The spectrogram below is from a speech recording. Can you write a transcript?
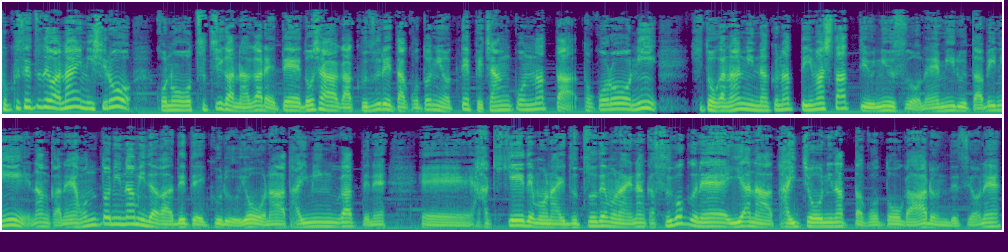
直接ではないにしろ、この土が流れて土砂が崩れたことによってぺちゃんこになったところに、人が何人亡くなっていましたっていうニュースをね、見るたびに、なんかね、本当に涙が出てくるようなタイミングがあってね、えー、吐き気でもない、頭痛でもない、なんかすごくね、嫌な体調になったことがあるんですよね。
